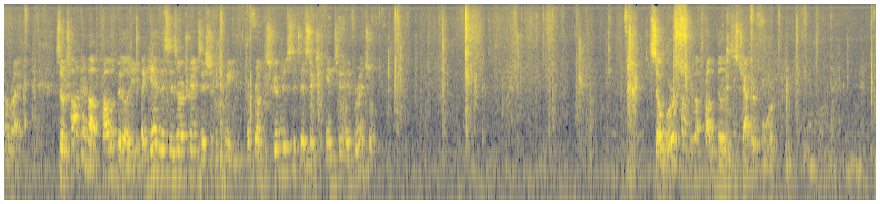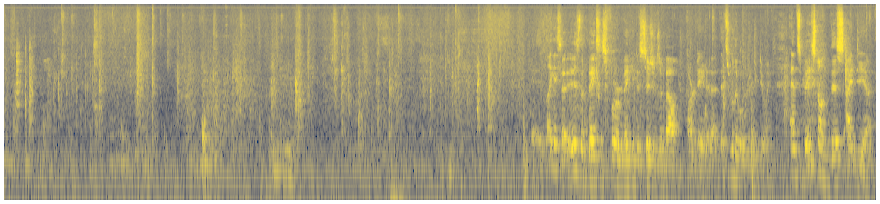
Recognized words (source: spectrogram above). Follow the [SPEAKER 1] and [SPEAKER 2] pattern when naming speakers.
[SPEAKER 1] All right. So talking about probability, again, this is our transition between, or from descriptive statistics into inferential. So we're talking about probabilities. this is chapter four. Like I said, it is the basis for making decisions about our data. That, that's really what we're going to be doing. And it's based on this idea.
